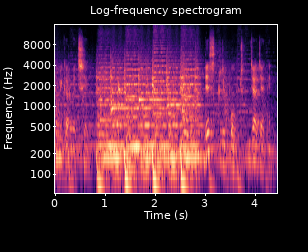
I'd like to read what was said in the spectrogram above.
ভূমিকা রয়েছে। ডেস্ক রিপোর্ট যা জানেন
